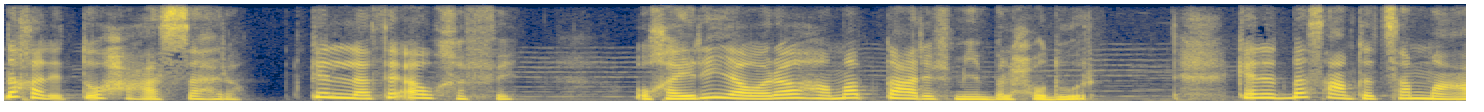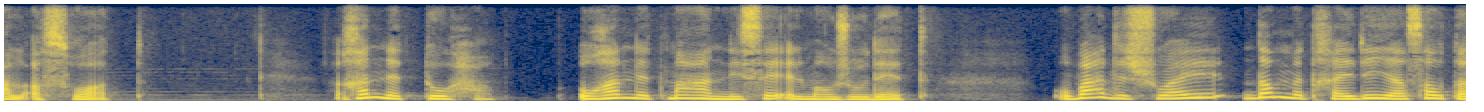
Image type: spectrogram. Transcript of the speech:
دخلت توحة على السهرة كلها ثقة وخفة وخيرية وراها ما بتعرف مين بالحضور. كانت بس عم تتسمع على الأصوات. غنت توحة وغنت مع النساء الموجودات وبعد شوي ضمت خيرية صوتها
